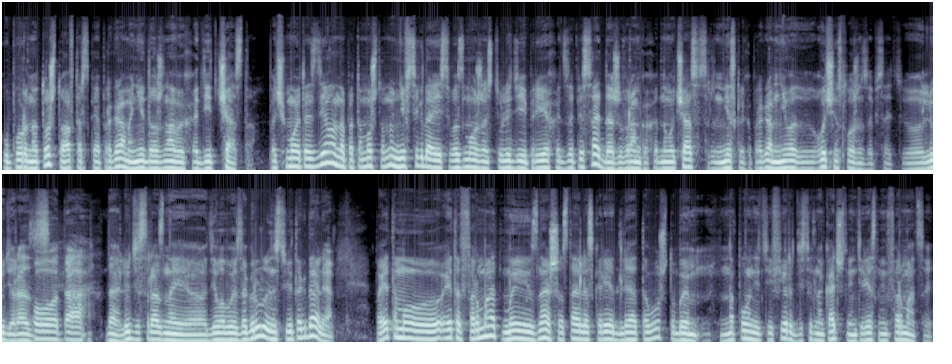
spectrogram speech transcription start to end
упор на то, что авторская программа не должна выходить часто. Почему это сделано? Потому что ну, не всегда есть возможность у людей приехать записать, даже в рамках одного часа несколько программ не, очень сложно записать. Люди раз, О, да. Да, люди с разной э, деловой загруженностью и так далее. Поэтому этот формат мы, знаешь, оставили скорее для того, чтобы наполнить эфир действительно качественной, интересной информацией.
